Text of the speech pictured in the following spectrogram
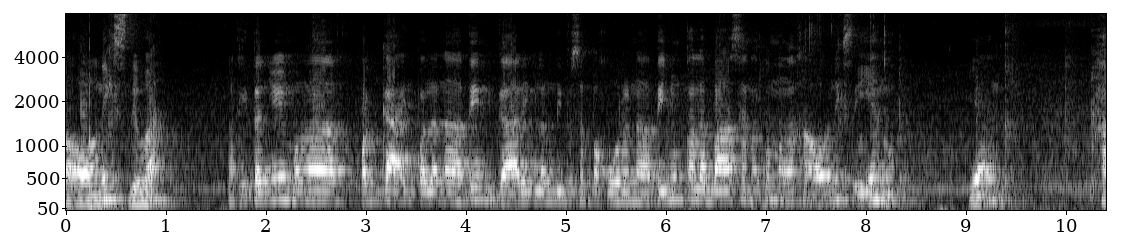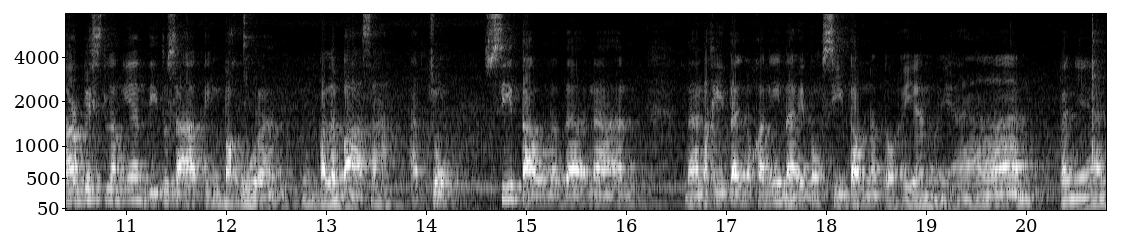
ka-onyx, di ba? Nakita niyo yung mga pagkain pala natin, galing lang dito sa bakuran natin. Yung kalabasa na to mga ka-onyx, iyan oh. Yan. Harvest lang yan dito sa ating bakuran, yung kalabasa. At yung sitaw na, da, na, na nakita nyo kanina, itong sitaw na to, ayan oh, yan. Kita niyo yan.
